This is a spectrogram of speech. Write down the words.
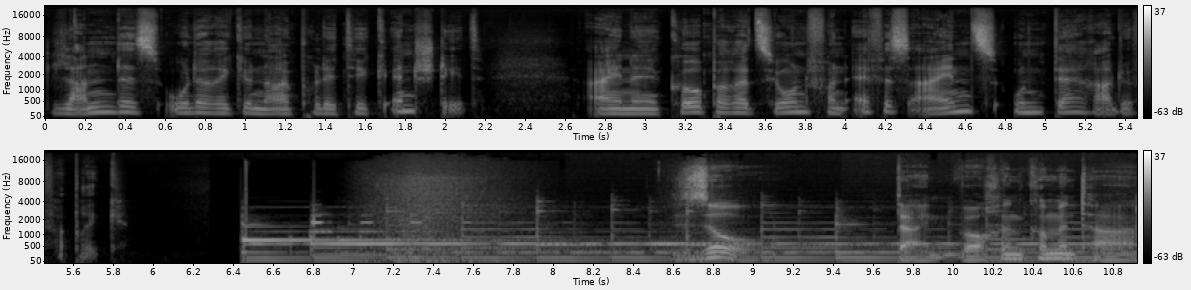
Landes- oder Regionalpolitik entsteht. Eine Kooperation von FS1 und der Radiofabrik. So, dein Wochenkommentar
